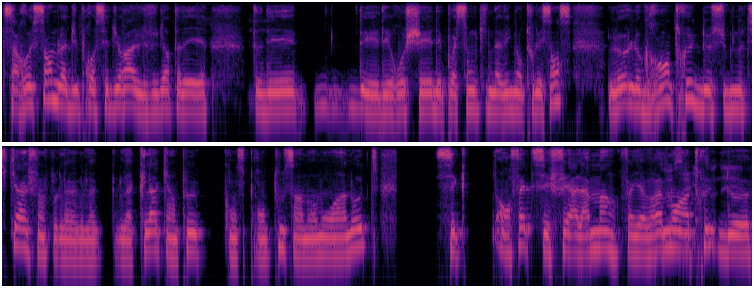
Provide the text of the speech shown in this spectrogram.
ça ressemble à du procédural. Je veux dire, tu as, des, des, des, des, rochers, des poissons qui naviguent dans tous les sens. Le, le grand truc de Subnautica, la, la, la claque un peu qu'on se prend tous à un moment ou à un autre, c'est que en fait, c'est fait à la main. Enfin, il y a vraiment un truc de,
